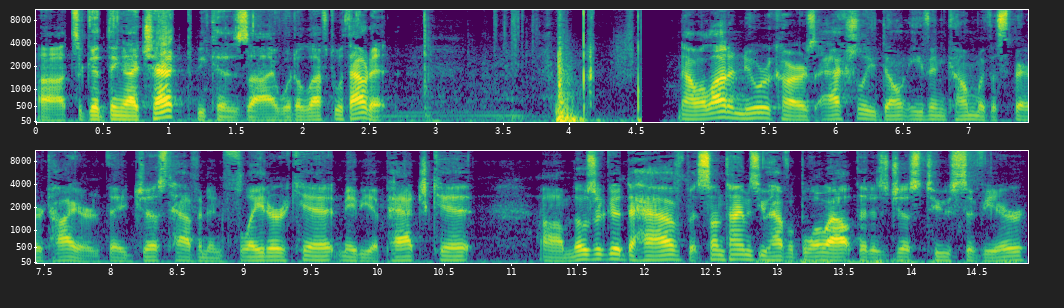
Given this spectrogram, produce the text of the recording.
Uh, it's a good thing I checked because I would have left without it. Now, a lot of newer cars actually don't even come with a spare tire. They just have an inflator kit, maybe a patch kit, um, those are good to have, but sometimes you have a blowout that is just too severe.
